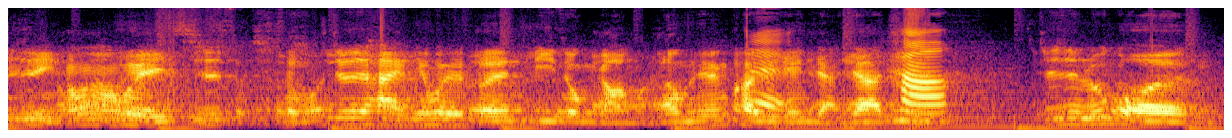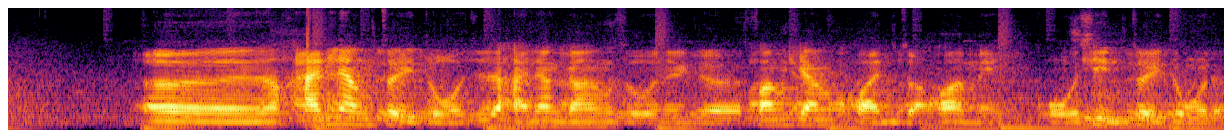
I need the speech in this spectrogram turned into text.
就是你通常会吃什么？就是它一定会分低、中、高嘛。那我们这边快速先讲一下。好。就是如果呃含量最多，就是含量刚刚说那个芳香环转换酶活性最多的，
